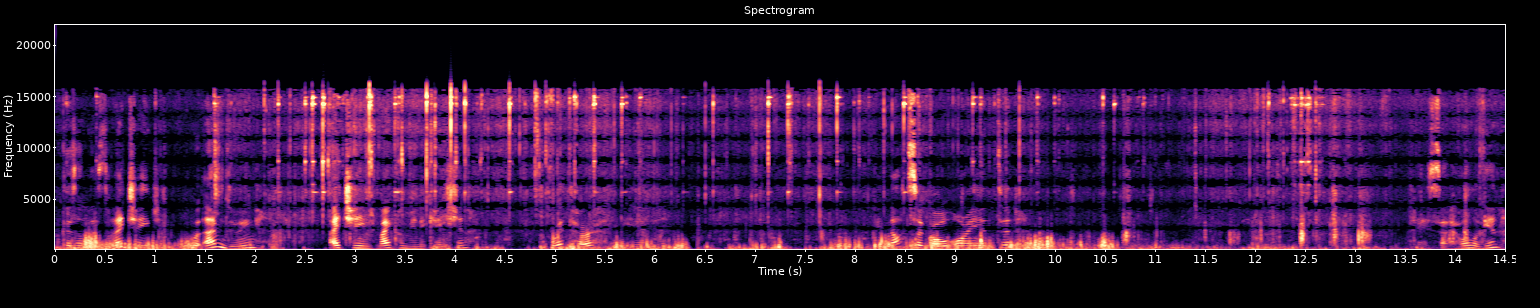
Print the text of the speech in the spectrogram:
Because unless I change what I'm doing, I change my communication with her and be not so goal oriented. Is that hole again?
